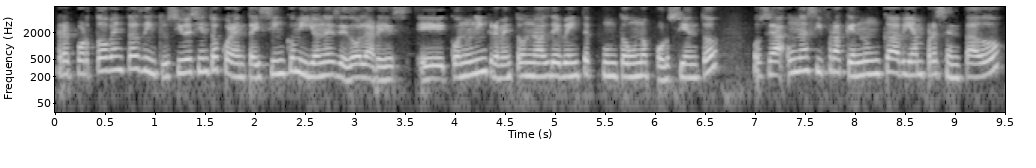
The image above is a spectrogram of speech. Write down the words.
reportó ventas de inclusive 145 millones de dólares, eh, con un incremento anual de 20.1%, o sea, una cifra que nunca habían presentado.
